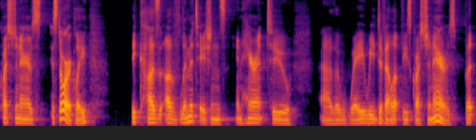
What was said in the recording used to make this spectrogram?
questionnaires historically because of limitations inherent to uh, the way we develop these questionnaires. But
